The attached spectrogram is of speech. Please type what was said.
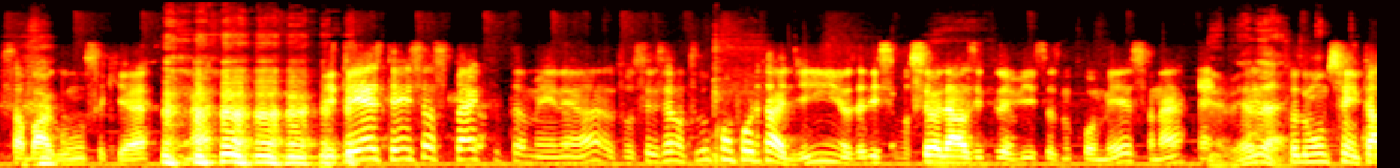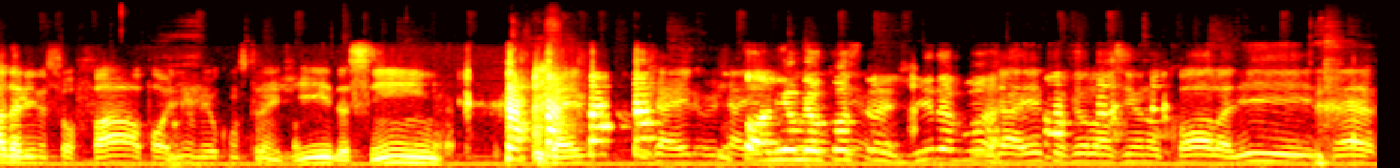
essa bagunça que é. Né? E tem, tem esse aspecto também, né? Vocês eram tudo comportadinhos ali. Se você olhar as entrevistas no começo, né? É verdade. Todo mundo sentado ali no sofá, o Paulinho meio constrangido, assim. O Jair, o Jair, o Jair, Paulinho meio constrangido, é boa. O Jair com o violãozinho no colo ali, né?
